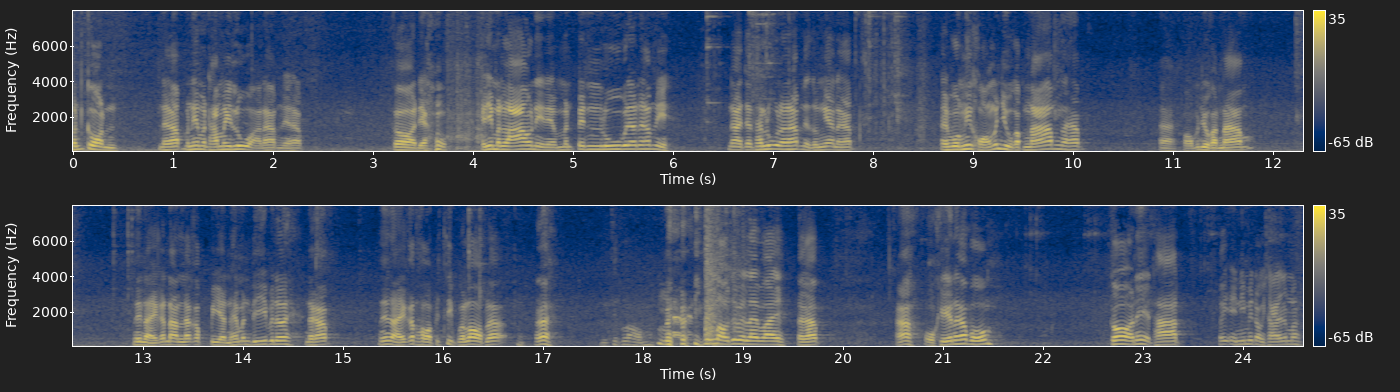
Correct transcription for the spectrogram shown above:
มันก่อน นะครับอันนี้มันทำให้รั่วนะครับเนี่ยครับ ก็เดี๋ยวอันนี้มันล้าวนี่เนี่ยมันเป็นรูไปแล้วนะครับนี่ น่าจะทะลุแล้วนะครับเนี่ยตรงเนี้ยนะครับไอ้วงนี้ของมันอยู่กับน้ำนะครับอ่าของมันอยู่กับน้ำไหนๆก็นั่นแล้วก็เปลี่ยนให้มันดีไปเลยนะครับไหนๆก็ถอดไปสิบกว่ารอบแล้วเอ้ยอีกสักรอบไหมอีกต้องเราจะเป็นอะไรไปนะครับอะโอเคนะครับผม ก็นี่ถาดเฮ้ยอันนี้ไม่ต้องใช้แล้วมั้ง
